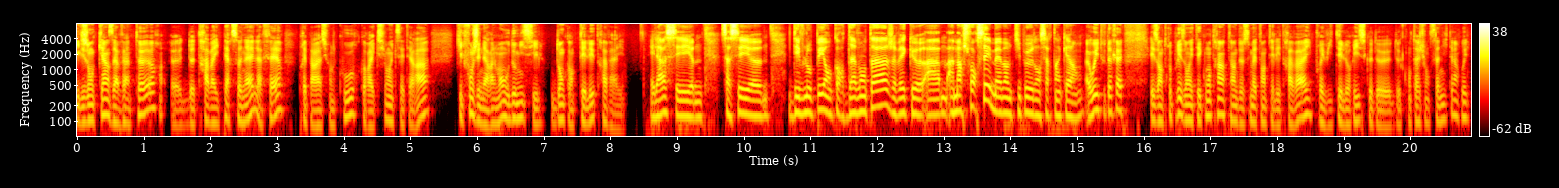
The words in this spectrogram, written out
ils ont 15 à 20 heures de travail personnel à faire, préparation de cours, correction, etc., qu'ils font généralement au domicile, donc en télétravail. Et là, c'est ça s'est développé encore davantage avec à, à, marche forcée même un petit peu dans certains cas. Hein. Ah oui, tout à fait. Les entreprises ont été contraintes hein, de se mettre en télétravail pour éviter le risque de, de contagion sanitaire. Oui.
